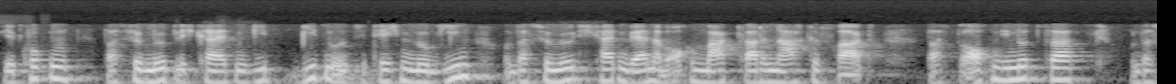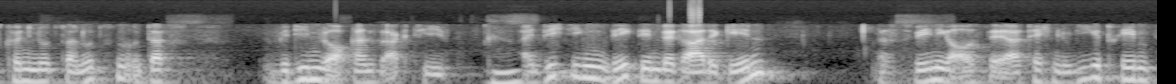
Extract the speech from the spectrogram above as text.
wir gucken, was für Möglichkeiten gibt, bieten uns die Technologien und was für Möglichkeiten werden aber auch im Markt gerade nachgefragt. Was brauchen die Nutzer und was können die Nutzer nutzen und das bedienen wir auch ganz aktiv. Mhm. Einen wichtigen Weg, den wir gerade gehen, das ist weniger aus der Technologie getrieben,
